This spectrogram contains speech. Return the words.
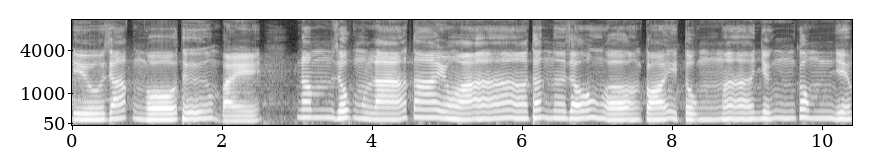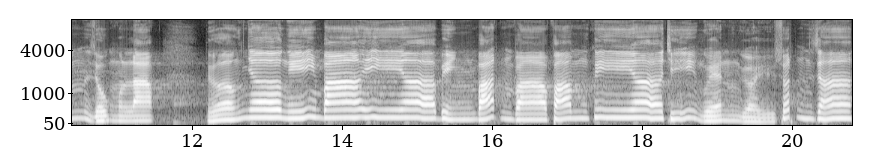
điều giác ngộ thứ bảy năm dục là tai họa, thân dấu ở cõi tùng nhưng không nhiễm dục lạc. Thường nhớ nghĩ ba y, bình bát và phạm khi, chỉ nguyện gửi xuất ra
